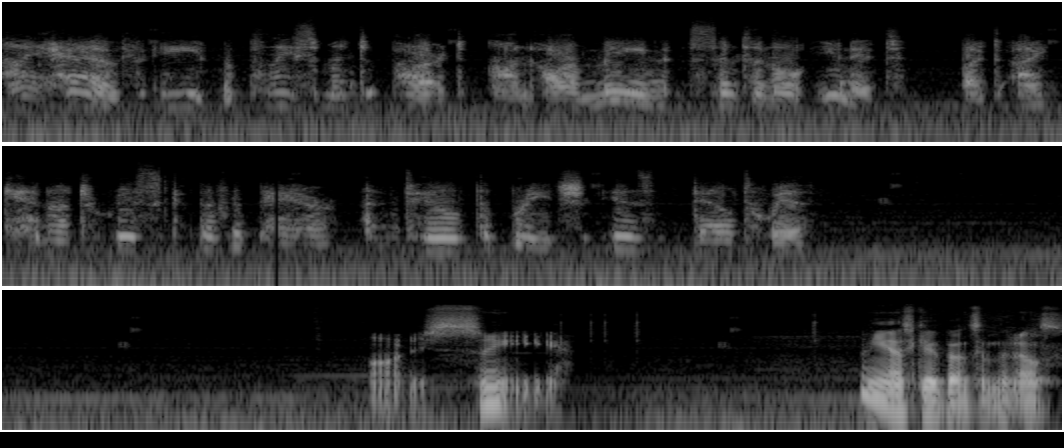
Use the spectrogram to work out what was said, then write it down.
I have a replacement part on our main Sentinel unit, but I cannot risk the repair until the breach is dealt with. I see. Let me ask you about something else.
